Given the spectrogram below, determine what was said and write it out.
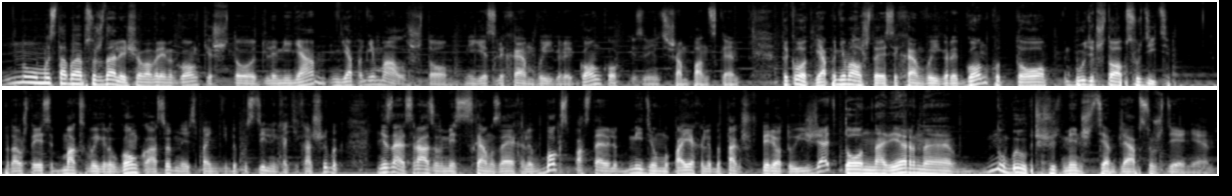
Ну, мы с тобой обсуждали еще во время гонки, что для меня, я понимал, что если Хэм выиграет гонку, извините, шампанское. Так вот, я понимал, что если Хэм выиграет гонку, то будет что обсудить. Потому что если бы Макс выиграл гонку, особенно если бы они не допустили никаких ошибок, не знаю, сразу вместе с Хэмом заехали в бокс, поставили бы медиум и поехали бы также вперед уезжать, то, наверное, ну, было бы чуть-чуть меньше тем для обсуждения.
